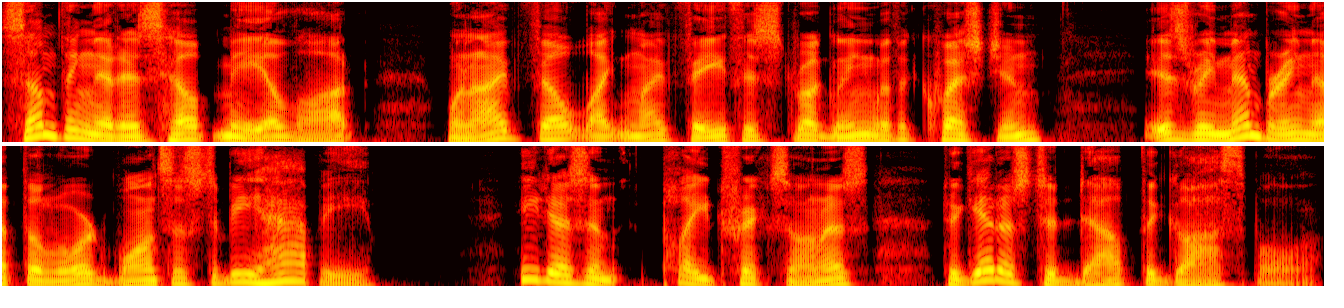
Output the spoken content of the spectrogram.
Something that has helped me a lot when I've felt like my faith is struggling with a question is remembering that the Lord wants us to be happy. He doesn't play tricks on us to get us to doubt the gospel.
